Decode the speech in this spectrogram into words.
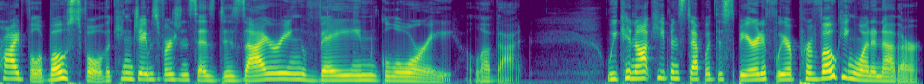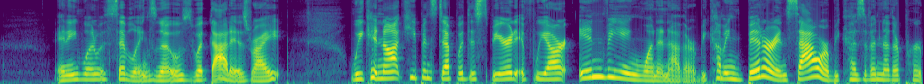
prideful or boastful. The King James Version says desiring vain glory. I love that. We cannot keep in step with the Spirit if we are provoking one another. Anyone with siblings knows what that is, right? We cannot keep in step with the Spirit if we are envying one another, becoming bitter and sour because of another per-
